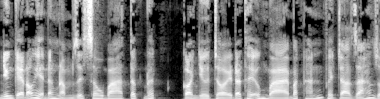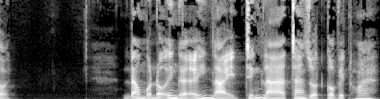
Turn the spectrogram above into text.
Nhưng kẻ đó hiện đang nằm dưới sâu ba tấc đất, coi như trời đã thấy ông bà bắt hắn phải trả giá rồi. Đau một nỗi người ấy lại chính là cha ruột của Việt Hoa,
